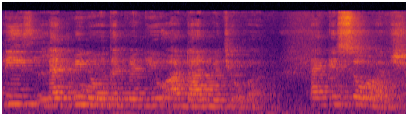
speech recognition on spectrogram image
please let me know that when you are done with your work. Thank you so much.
